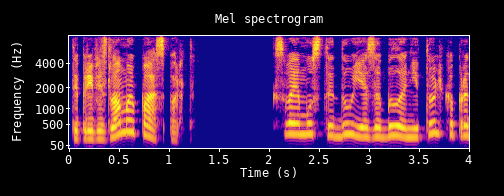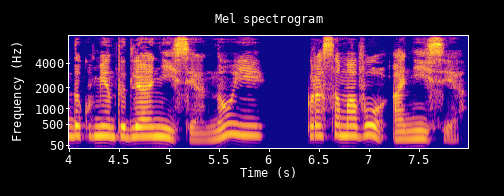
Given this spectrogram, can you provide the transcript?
Ты привезла мой паспорт!» К своему стыду я забыла не только про документы для Анисия, но и про самого Анисия.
